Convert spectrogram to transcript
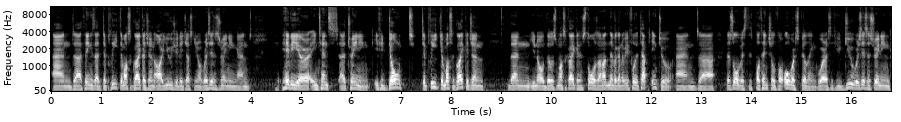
and uh, things that deplete the muscle glycogen are usually just, you know, resistance training and heavier, intense uh, training. If you don't deplete your muscle glycogen, then you know those muscle glycogen stores are not never going to be fully tapped into, and uh, there's always this potential for overspilling. Whereas if you do resistance training,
